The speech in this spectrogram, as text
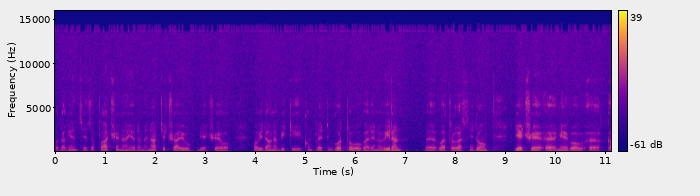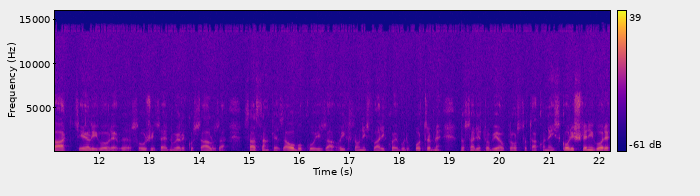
od agencije za plaće na jednome natječaju gdje će evo, ovih dana biti komplet gotovo, renoviran vatrogasni dom gdje će e, njegov e, kat cijeli gore služiti za jednu veliku salu za sastanke, za obuku i za x onih stvari koje budu potrebne. Do sad je to bio prostor tako neiskorišteni gore.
